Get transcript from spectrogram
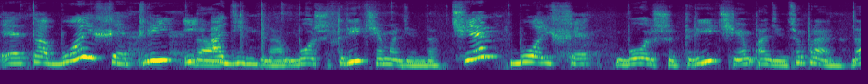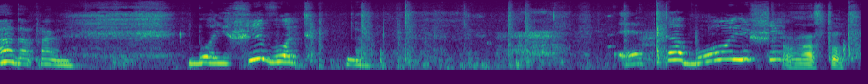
это больше три и да. один. Да, больше 3, чем 1, да. Чем больше? Больше 3, чем 1. Все правильно. Да, да, правильно. Больше вот. Да. Это больше. У нас тут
